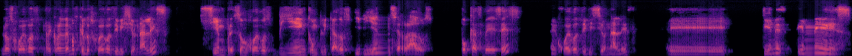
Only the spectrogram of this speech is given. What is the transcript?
los juegos, recordemos que los juegos divisionales siempre son juegos bien complicados y bien cerrados. Pocas veces en juegos divisionales eh, tienes, tienes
